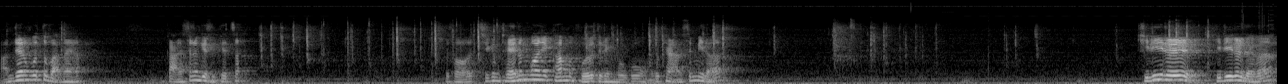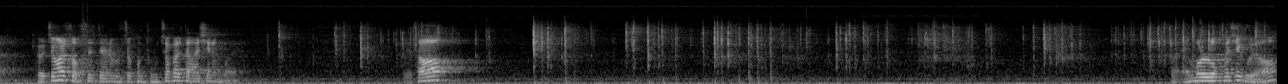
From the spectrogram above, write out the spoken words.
안 되는 것도 많아요. 그러니까 안 쓰는 게 좋겠죠? 그래서 지금 되는 거니까 한번 보여드린 거고 이렇게는 안 씁니다. 길이를 길이를 내가 결정할 수 없을 때는 무조건 동적 할당하시는 거예요. 그래서 자, 에몰록 하시고요.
